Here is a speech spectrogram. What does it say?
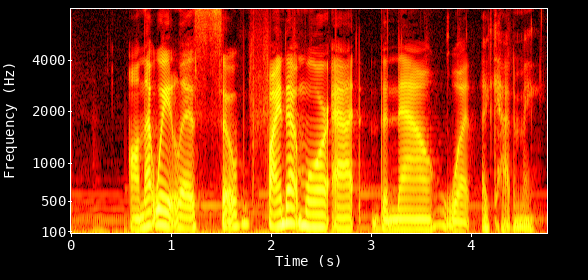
on that wait list. So find out more at the Now What Academy.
